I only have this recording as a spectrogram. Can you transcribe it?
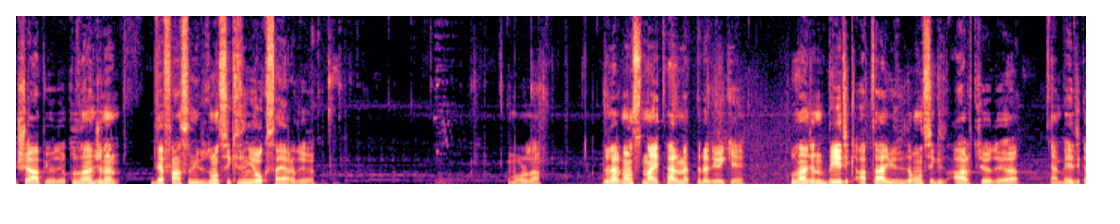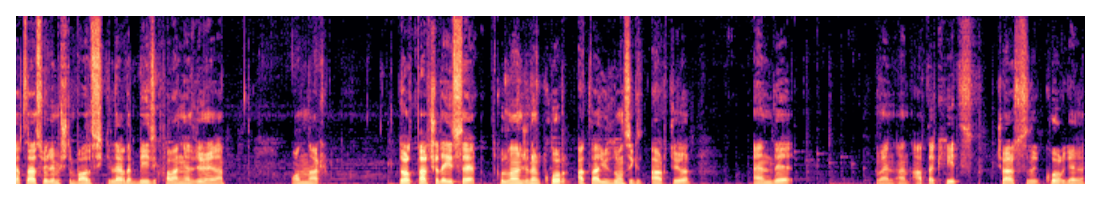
şey yapıyor diyor. Kullanıcının defansının %18'ini yok sayar diyor. Burada. Dragon's Knight Helmet'te de diyor ki kullanıcının basic atağı %18 artıyor diyor. Yani basic hata söylemiştim. Bazı skill'lerde basic falan yazıyor ya. Onlar. 4 parçada ise kullanıcının core atağı %18 artıyor. And the when an attack hits the core gibi.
